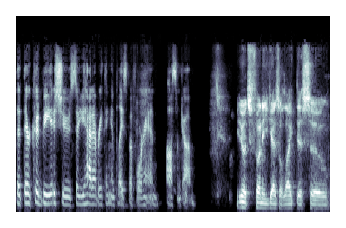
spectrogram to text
that there could be issues. So you had everything in place beforehand. Awesome job. You know, it's funny. You guys will like this. So,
